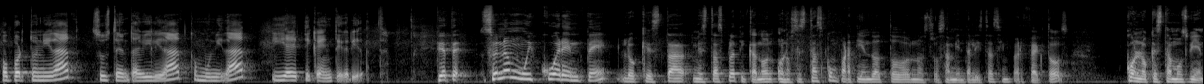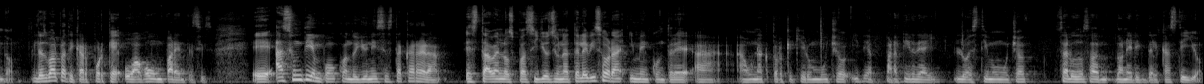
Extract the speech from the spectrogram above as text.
Oportunidad, sustentabilidad, comunidad y ética e integridad. Fíjate, suena muy coherente lo que está, me estás platicando o nos estás compartiendo a todos nuestros ambientalistas imperfectos con lo que estamos viendo. Les voy a platicar por qué, o hago un paréntesis. Eh, hace un tiempo, cuando yo inicié esta carrera, estaba en los pasillos de una televisora y me encontré a, a un actor que quiero mucho y de, a partir de ahí lo estimo mucho. Saludos a don Eric del Castillo.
